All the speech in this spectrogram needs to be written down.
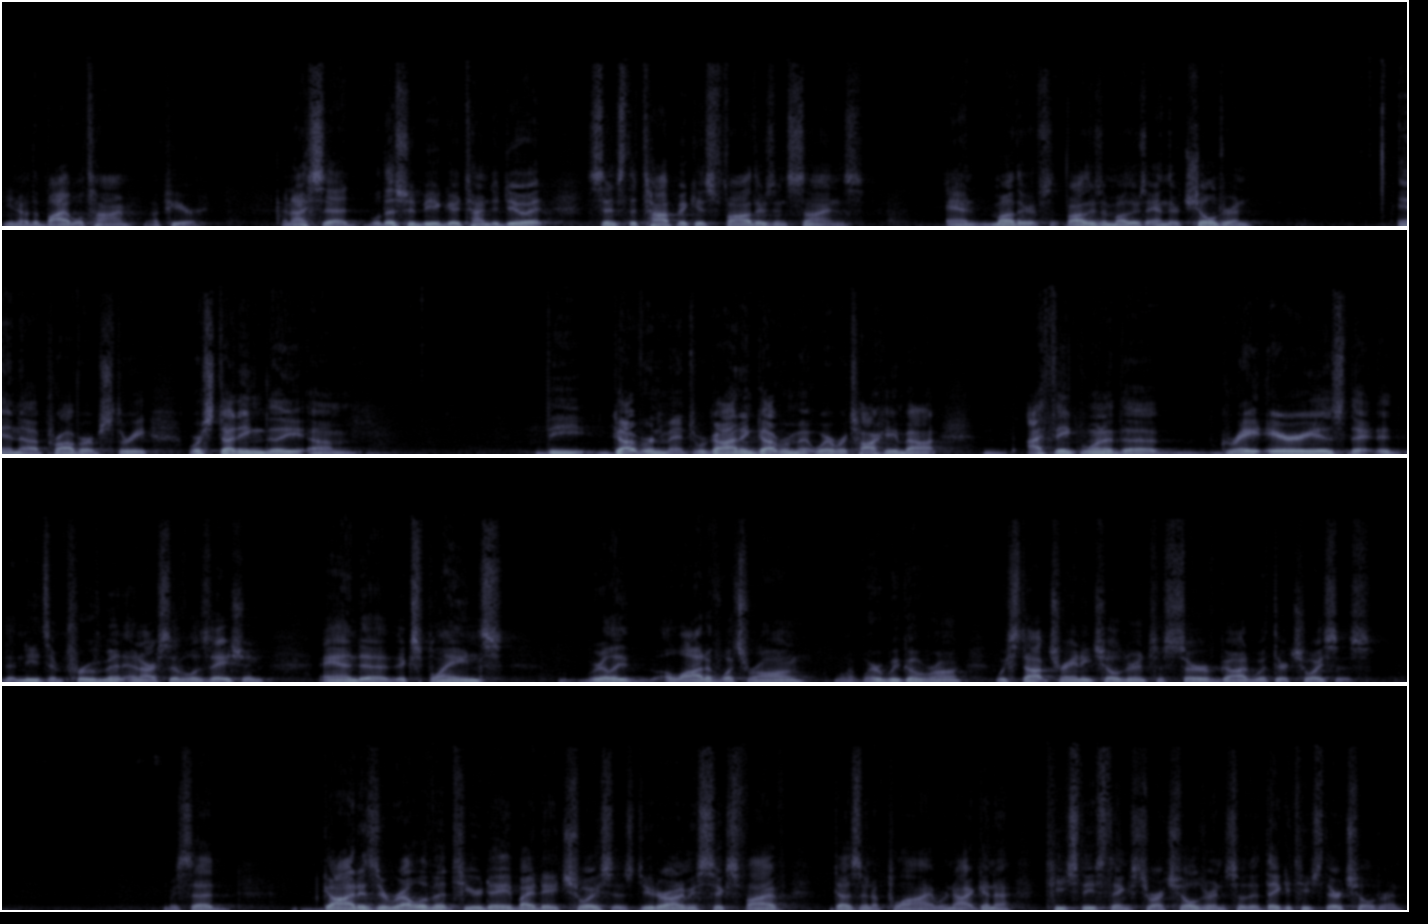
you know, the Bible time up here. And I said, Well, this would be a good time to do it since the topic is fathers and sons and mothers, fathers and mothers and their children in uh, Proverbs 3. We're studying the, um, the government, we're God in government, where we're talking about, I think, one of the great areas that, that needs improvement in our civilization and uh, explains really a lot of what's wrong. Where did we go wrong? We stopped training children to serve God with their choices. We said, God is irrelevant to your day by day choices. Deuteronomy 6 5 doesn't apply. We're not going to teach these things to our children so that they can teach their children.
